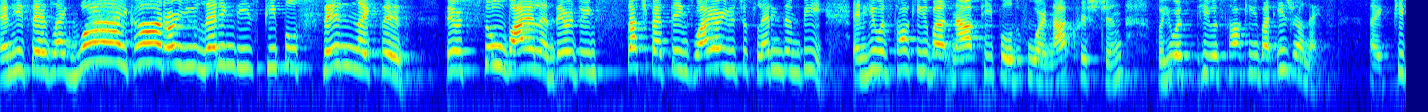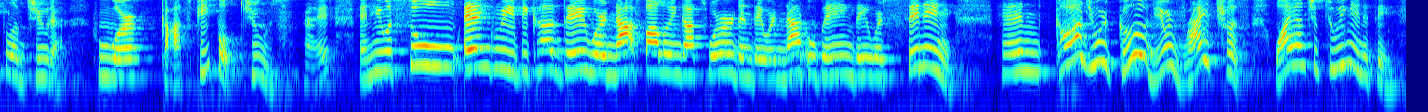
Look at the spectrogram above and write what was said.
And he says, like, why, God, are you letting these people sin like this? They're so violent. They're doing such bad things. Why are you just letting them be? And he was talking about not people who are not Christian, but he was, he was talking about Israelites, like people of Judah who were God's people, Jews, right? And he was so angry because they were not following God's word and they were not obeying, they were sinning. And God, you're good, you're righteous. Why aren't you doing anything?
